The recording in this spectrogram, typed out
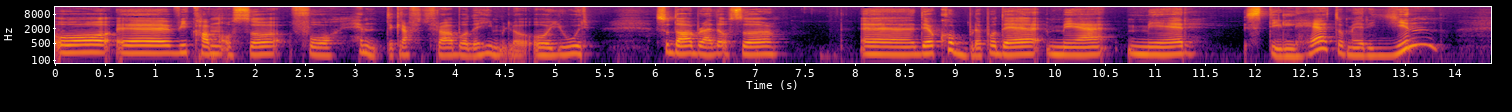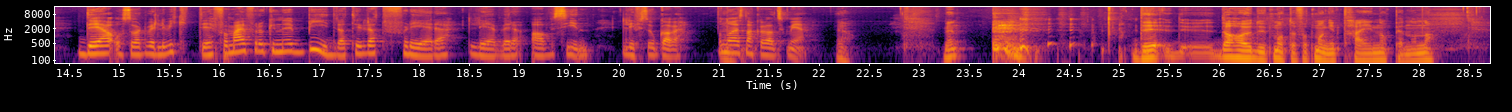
og eh, vi kan også få hentekraft fra både himmel og jord. Så da blei det også eh, det å koble på det med mer stillhet og mer yin, det har også vært veldig viktig for meg for å kunne bidra til at flere lever av sin livsoppgave. Og nå har jeg snakka ganske mye. Ja. Men det, da har jo du på en måte fått mange tegn opp igjennom, da.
